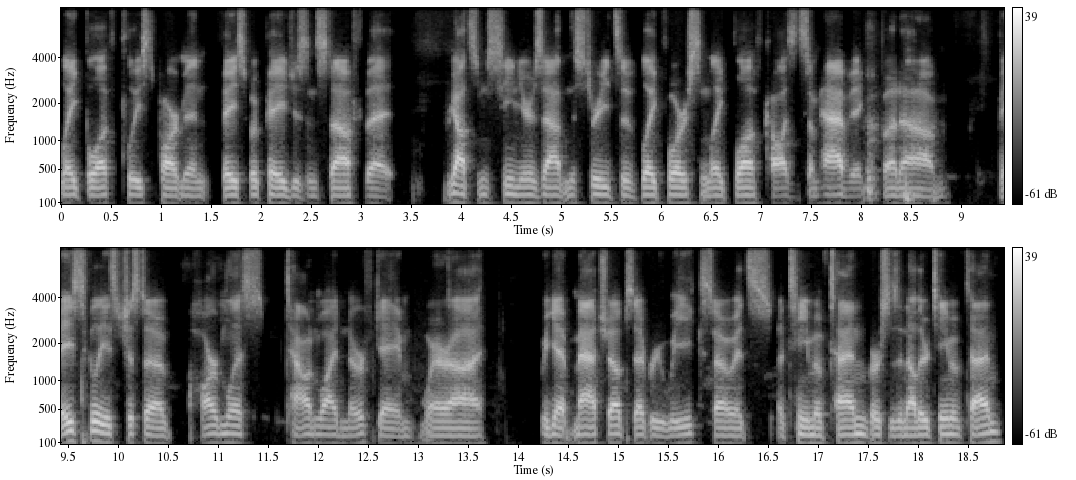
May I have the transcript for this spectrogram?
Lake Bluff Police Department Facebook pages and stuff that we got some seniors out in the streets of Lake Forest and Lake Bluff causing some havoc. But um, basically, it's just a harmless town-wide Nerf game where uh, we get matchups every week. So it's a team of ten versus another team of ten,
